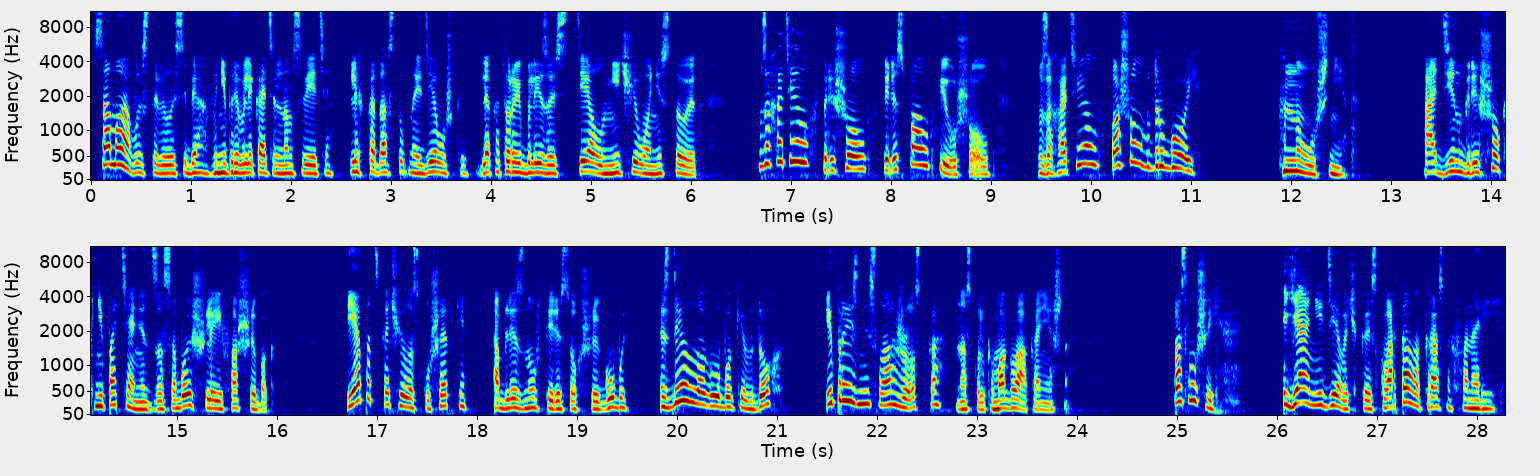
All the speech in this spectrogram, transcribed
Сама выставила себя в непривлекательном свете, легкодоступной девушкой, для которой близость тел ничего не стоит. Захотел, пришел, переспал и ушел. Захотел — пошел к другой. Ну уж нет. Один грешок не потянет за собой шлейф ошибок. Я подскочила с кушетки, облизнув пересохшие губы, сделала глубокий вдох и произнесла жестко, насколько могла, конечно. «Послушай, я не девочка из квартала красных фонарей.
